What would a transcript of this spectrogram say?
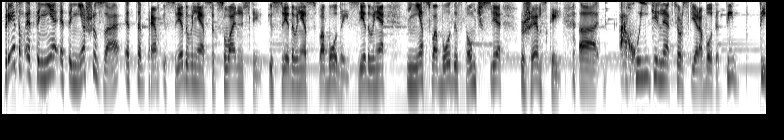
При этом это не, это не шиза, это прям исследование сексуальности, исследование свободы, исследование несвободы, в том числе женской. А, охуительные актерские работы. Ты ты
